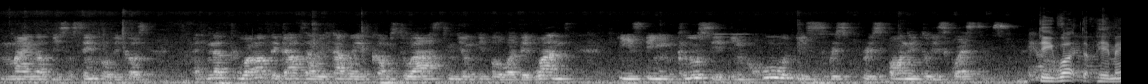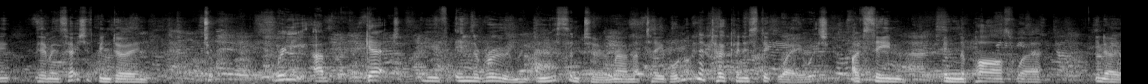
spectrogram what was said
might not be so simple because I think that one of the gaps that we have when it comes to asking young people what they want is being inclusive in who is res responding to these questions. The work that PMA, PMNCH has been doing to really um, get you in the room and, and, listen to around that table, not in a tokenistic way, which I've seen in the past where, you know,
